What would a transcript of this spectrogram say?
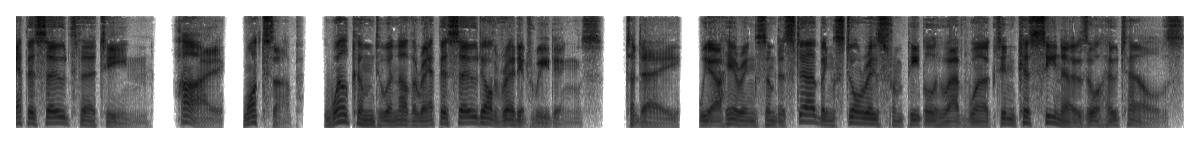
Episode 13. Hi, what's up? Welcome to another episode of Reddit Readings. Today, we are hearing some disturbing stories from people who have worked in casinos or hotels.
